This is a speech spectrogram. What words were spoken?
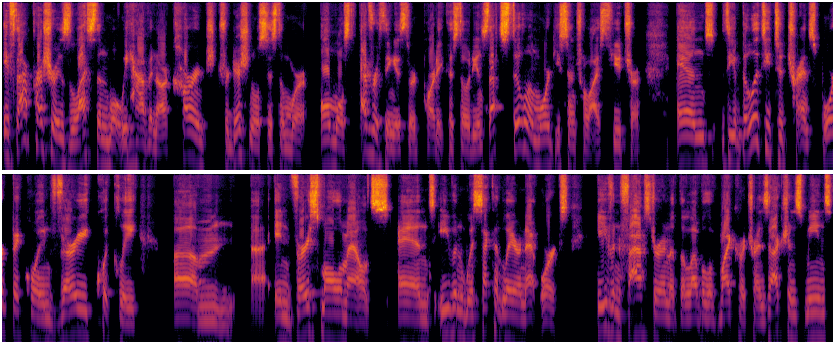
if that pressure is less than what we have in our current traditional system where almost everything is third-party custodians, that's still a more decentralized future. And the ability to transport Bitcoin very quickly um, uh, in very small amounts, and even with second layer networks, even faster and at the level of microtransactions means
